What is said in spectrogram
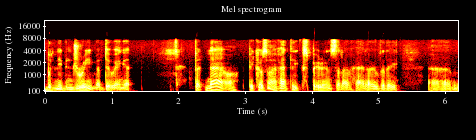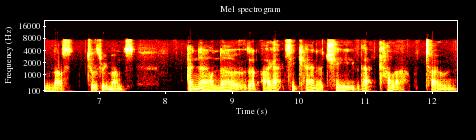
wouldn't even dream of doing it. But now, because I've had the experience that I've had over the um, last two or three months, I now know that I actually can achieve that color tone,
